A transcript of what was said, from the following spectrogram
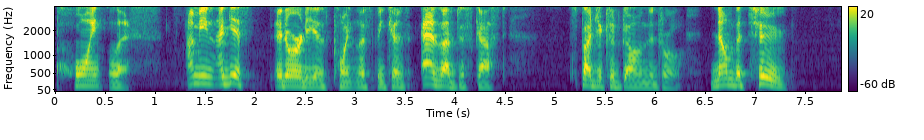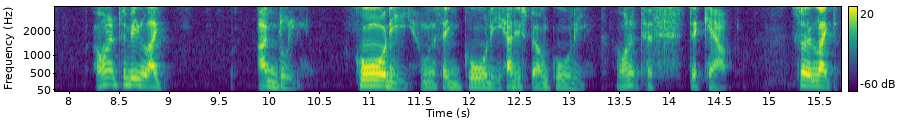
pointless. I mean, I guess it already is pointless because as I've discussed, spudger could go in the drawer. Number two, I want it to be like ugly, gaudy. I'm gonna say gaudy. How do you spell gaudy? I want it to stick out. So like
